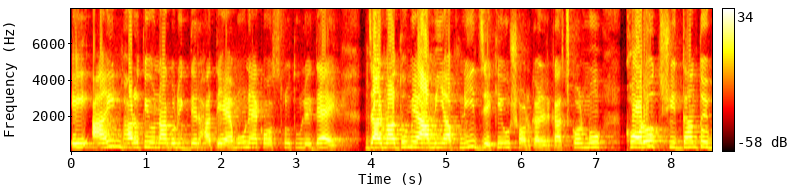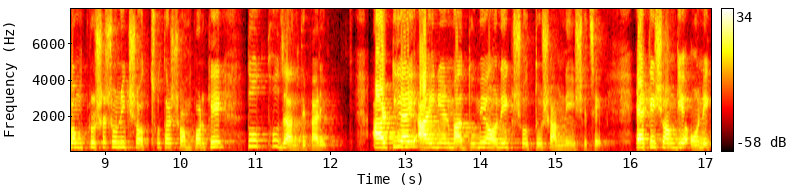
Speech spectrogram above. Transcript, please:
এই আইন ভারতীয় নাগরিকদের হাতে এমন এক অস্ত্র তুলে দেয়, যার মাধ্যমে আমি, আপনি, যে কেউ সরকারের কাজকর্ম, খরচ, সিদ্ধান্ত এবং প্রশাসনিক স্বচ্ছতা সম্পর্কে তথ্য জানতে পারে। আরটিআই আইনের মাধ্যমে অনেক সত্য সামনে এসেছে। একই সঙ্গে অনেক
